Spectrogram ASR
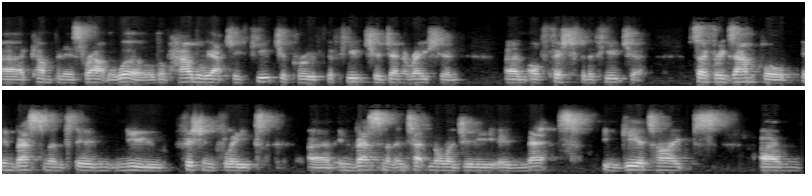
uh, companies throughout the world of how do we actually future proof the future generation um, of fish for the future. So, for example, investment in new fishing fleet, um, investment in technology, in nets, in gear types, um,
